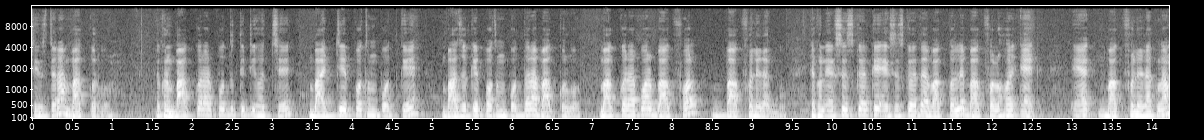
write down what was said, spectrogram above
সিক্স দ্বারা ভাগ করব। এখন ভাগ করার পদ্ধতিটি হচ্ছে বাহ্যের প্রথম পদকে বাজকের প্রথম পদ দ্বারা ভাগ করব। ভাগ করার পর ভাগফল ভাগফলে রাখব। এখন এক্স স্কোয়ারকে এক্স স্কোয়ার দ্বারা ভাগ করলে ভাগফল হয় এক। এক ভাগফলে রাখলাম।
